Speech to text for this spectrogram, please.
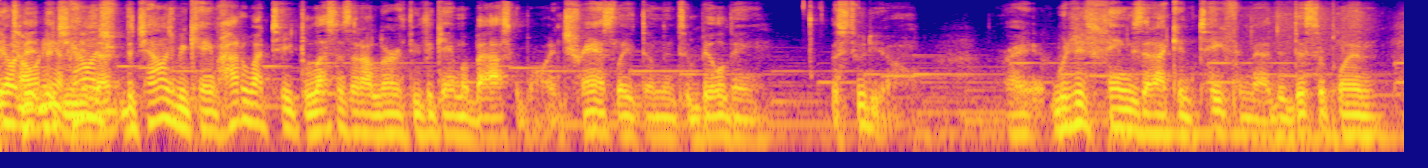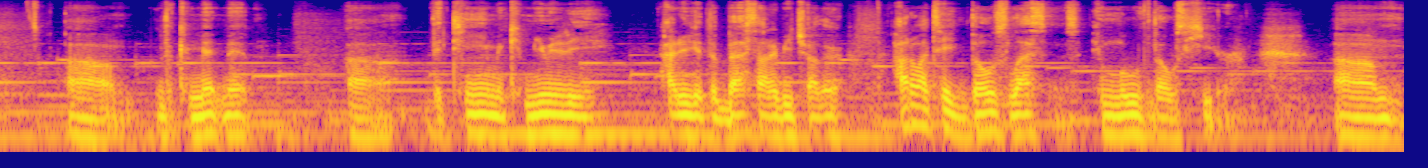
You know, the, the challenge, the challenge became how do I take the lessons that I learned through the game of basketball and translate them into building the studio, right? What are the things that I can take from that? The discipline, um, the commitment, uh, the team and community. How do you get the best out of each other? How do I take those lessons and move those here? Um,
